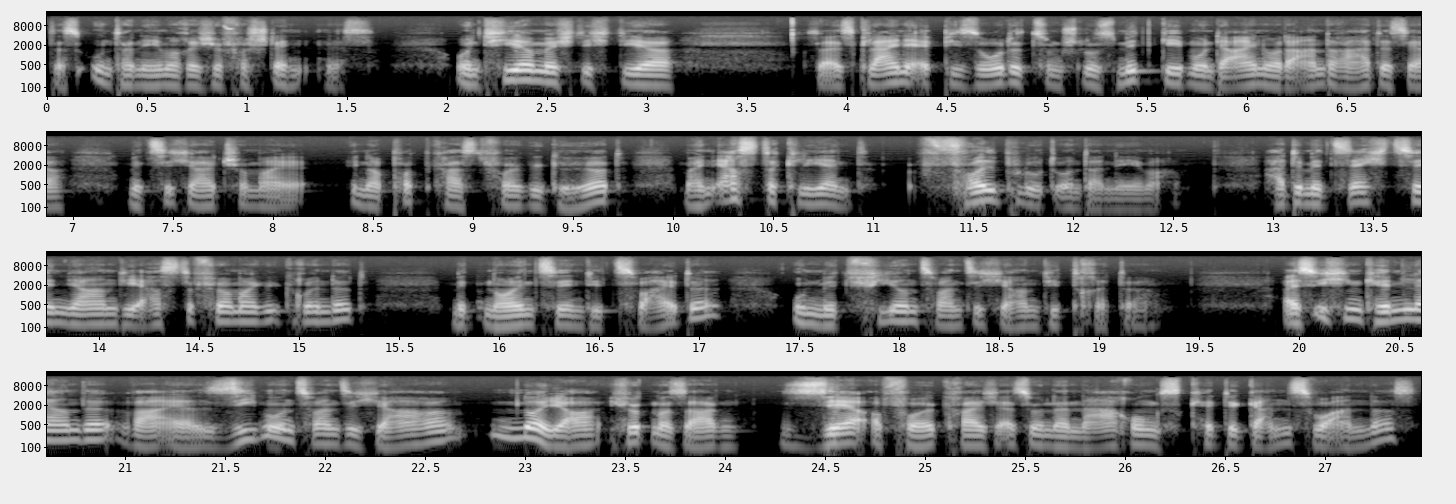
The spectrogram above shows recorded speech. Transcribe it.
das unternehmerische Verständnis. Und hier möchte ich dir so als kleine Episode zum Schluss mitgeben, und der eine oder andere hat es ja mit Sicherheit schon mal in einer Podcast-Folge gehört. Mein erster Klient, Vollblutunternehmer, hatte mit 16 Jahren die erste Firma gegründet, mit 19 die zweite und mit 24 Jahren die dritte. Als ich ihn kennenlernte, war er 27 Jahre, naja, ich würde mal sagen, sehr erfolgreich, also in der Nahrungskette ganz woanders.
